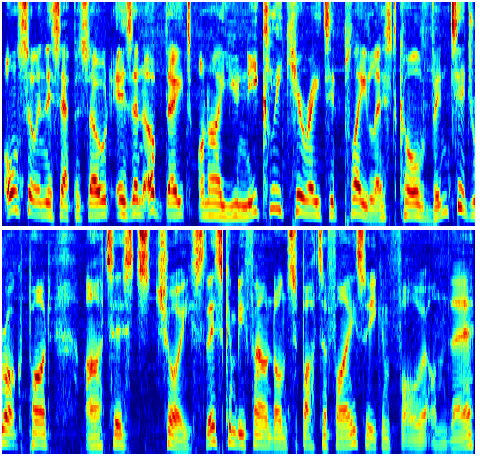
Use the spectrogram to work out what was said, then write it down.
Also, in this episode is an update on our uniquely curated playlist called Vintage Rock Pod Artist's Choice. This can be found on Spotify, so you can follow it on there.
